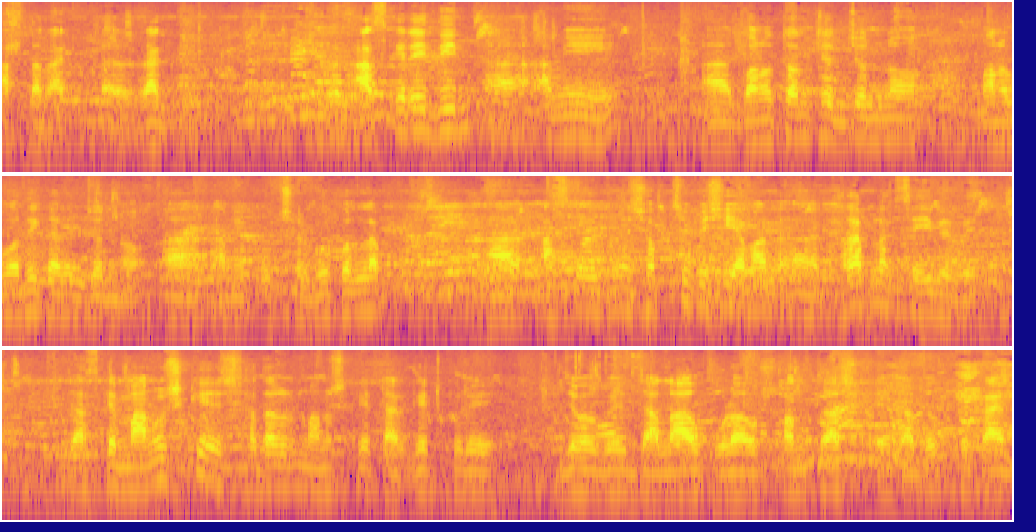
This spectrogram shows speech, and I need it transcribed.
আস্থা রাখ- রাখবে। আজকের এই দিন আমি গণতন্ত্রের জন্য, মানবাধিকারের জন্য আমি উৎসর্গ করলাম। আর আজকের দিনে সবচেয়ে বেশি আমার খারাপ লাগছে এই ভেবে যে আজকে মানুষকে সাধারণ মানুষকে টার্গেট করে যেভাবে জ্বালাও পোড়াও সন্ত্রাস রাজত্ব কায়েম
